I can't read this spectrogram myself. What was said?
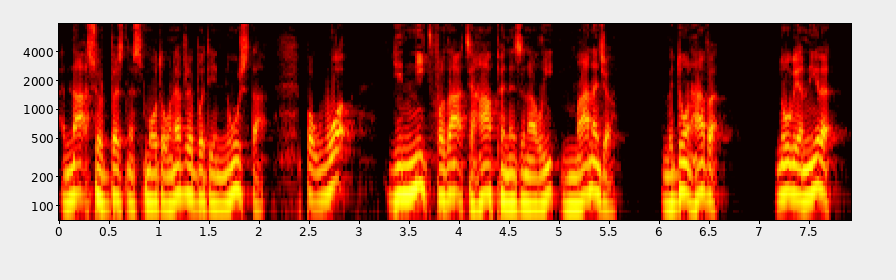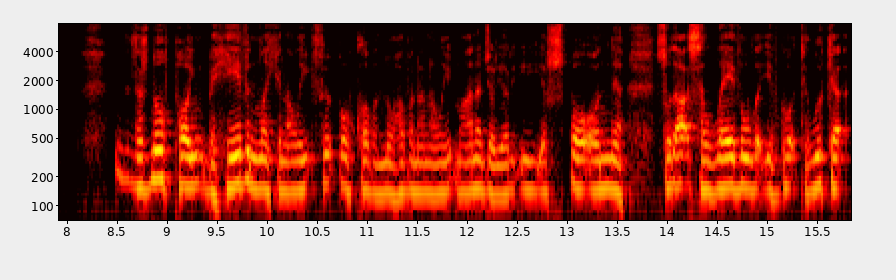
And that's your business model, and everybody knows that. But what you need for that to happen is an elite manager, and we don't have it, nowhere near it. There's no point behaving like an elite football club and not having an elite manager. You're, you're spot on there. So that's a level that you've got to look at.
